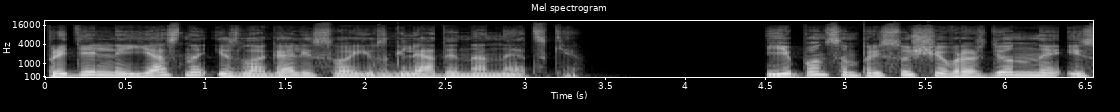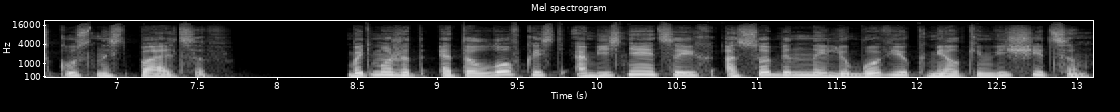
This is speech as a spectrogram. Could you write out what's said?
предельно ясно излагали свои взгляды на Нецки. Японцам присуща врожденная искусность пальцев. Быть может, эта ловкость объясняется их особенной любовью к мелким вещицам,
